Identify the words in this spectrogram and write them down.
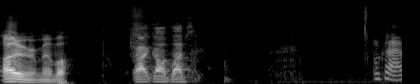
I don't remember. All right, go on, Blabs. Okay.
